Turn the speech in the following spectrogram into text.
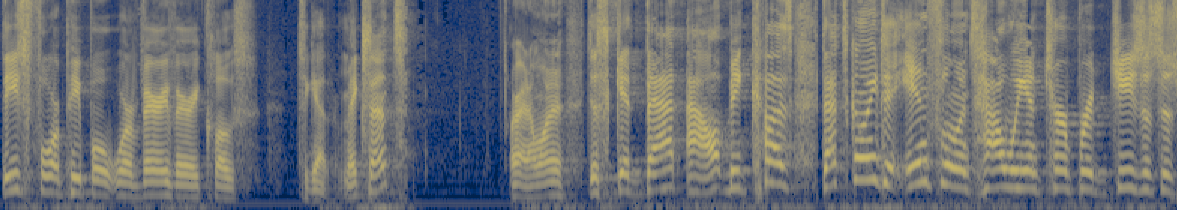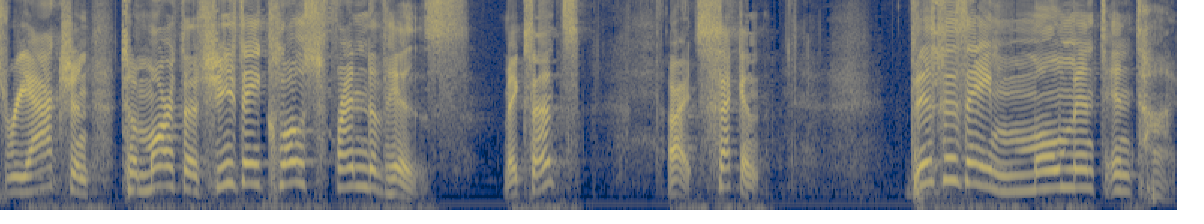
these four people were very, very close together. Make sense? All right, I want to just get that out because that's going to influence how we interpret Jesus' reaction to Martha. She's a close friend of his. Make sense? All right, second, this is a moment in time.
